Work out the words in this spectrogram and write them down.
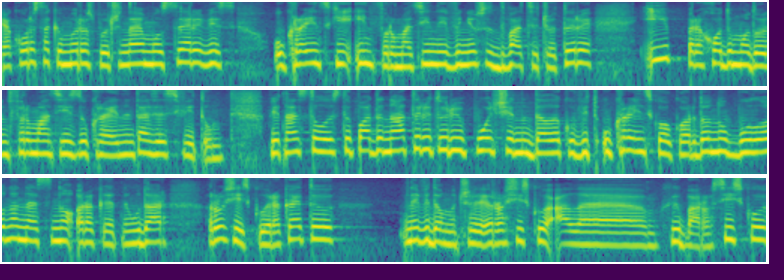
Я Корсаки, ми розпочинаємо сервіс Український інформаційний Венюс 24 і переходимо до інформації з України та зі світу. 15 листопада на територію Польщі недалеко від українського кордону було нанесено ракетний удар російською ракетою. Невідомо чи російською, але хіба російською,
